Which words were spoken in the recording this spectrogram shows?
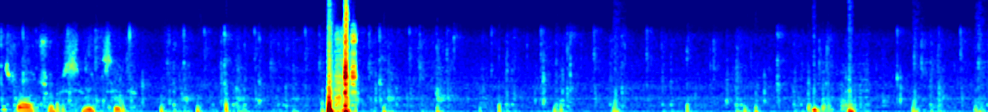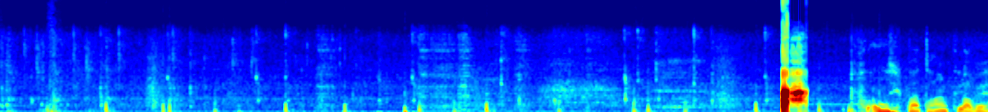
Das war schon ein bisschen witzig. Glaube ich.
